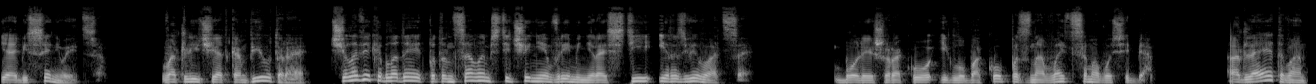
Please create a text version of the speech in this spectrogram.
и обесценивается. В отличие от компьютера, человек обладает потенциалом с течением времени расти и развиваться, более широко и глубоко познавать самого себя. А для этого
